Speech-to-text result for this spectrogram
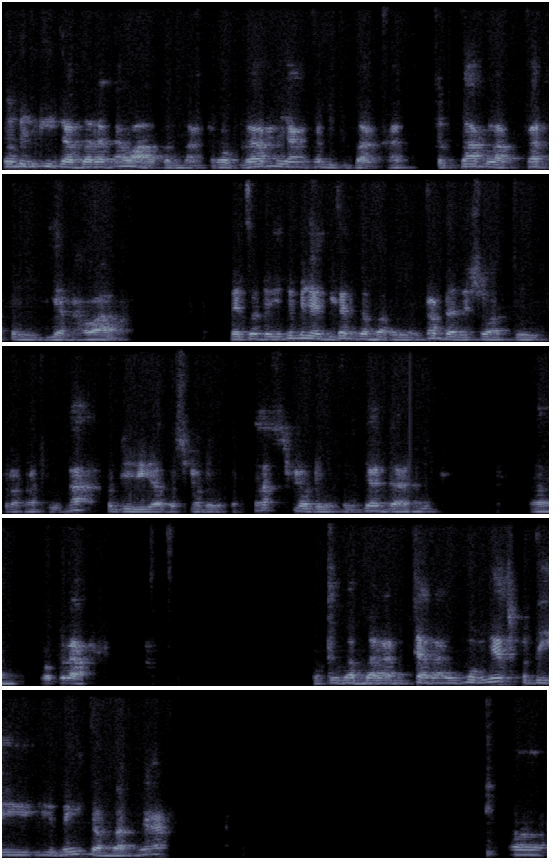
memiliki gambaran awal tentang program yang akan dikembangkan serta melakukan pengujian awal. Metode ini menyajikan gambaran lengkap dari suatu perangkat lunak terdiri atas model kertas, model kerja, dan um, program. Untuk gambaran secara umumnya seperti ini gambarnya. Uh,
